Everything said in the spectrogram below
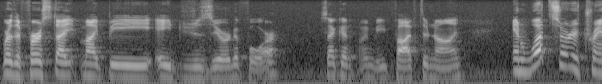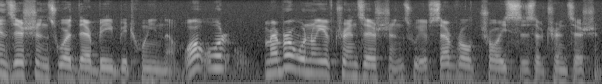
where the first state might be ages 0 to 4, second would be 5 through 9. And what sort of transitions would there be between them? What would remember when we have transitions, we have several choices of transition.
